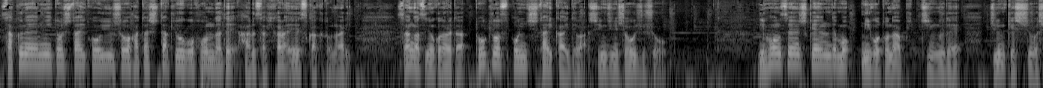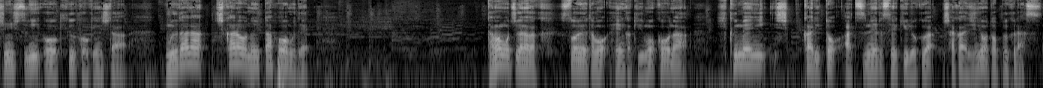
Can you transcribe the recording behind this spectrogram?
昨年に都市対抗優勝を果たした強豪ホンダで春先からエース格となり、3月に行われた東京スポニチ大会では新人賞を受賞。日本選手権でも見事なピッチングで準決勝進出に大きく貢献した。無駄な力を抜いたフォームで。球持ちが長くストレートも変化球もコーナー。低めにしっかりと集める制球力は社会人のトップクラス。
